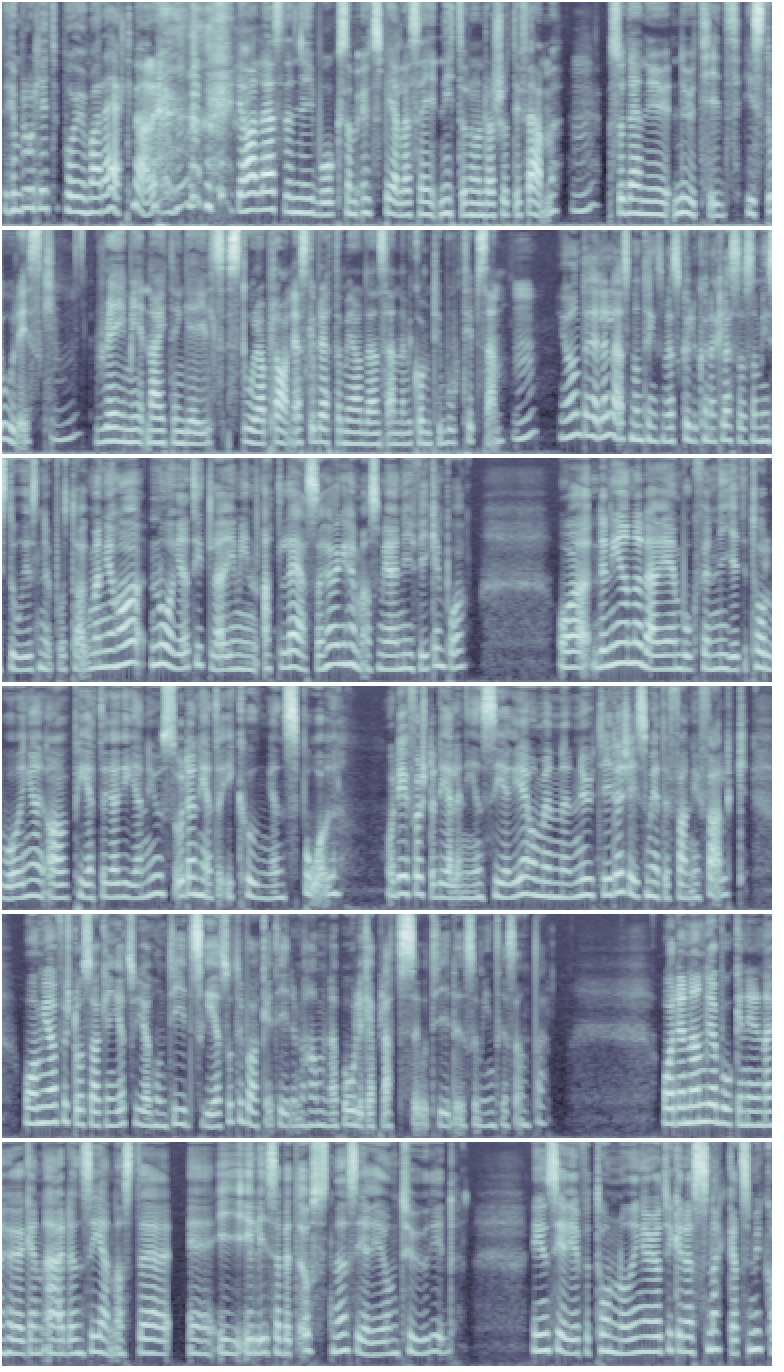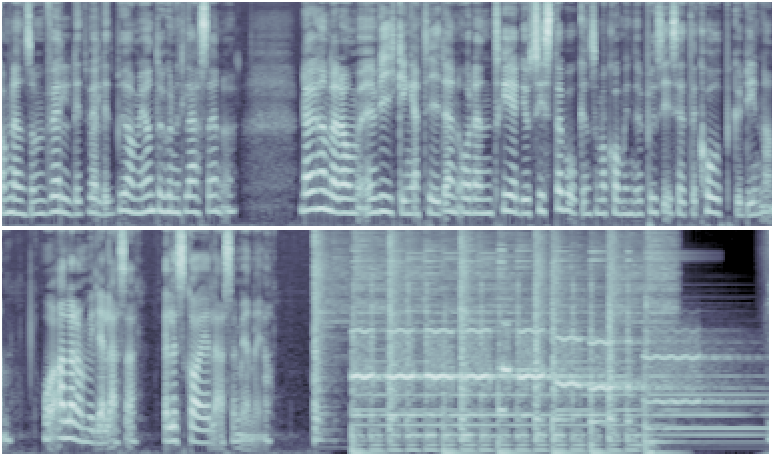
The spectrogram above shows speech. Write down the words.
Det beror lite på hur man räknar. jag har läst en ny bok som utspelar sig 1975. Mm. Så den är ju nutidshistorisk. Mm. Ramy Nightingales Stora plan. Jag ska berätta mer om den sen när vi kommer till boktipsen. Mm. Jag har inte heller läst någonting som jag skulle kunna klassa som historiskt nu på ett tag. Men jag har några titlar i min att läsa-hög hemma som jag är nyfiken på. Och den ena där är en bok för 9 12-åringar av Peter Arrhenius och den heter I kungens spår. Och det är första delen i en serie om en nutida tjej som heter Fanny Falk. Och om jag förstår saken rätt så gör hon tidsresor tillbaka i tiden och hamnar på olika platser och tider som är intressanta. Och den andra boken i den här högen är den senaste eh, i Elisabeth Östners serie om Turid. Det är en serie för tonåringar och jag tycker det har snackats mycket om den som väldigt, väldigt bra men jag har inte hunnit läsa ännu. Där handlar det om vikingatiden och den tredje och sista boken som har kommit nu precis heter Korpgudinnan. Och alla de vill jag läsa. Eller ska jag läsa menar jag.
